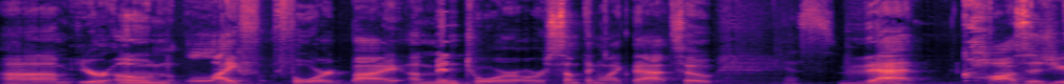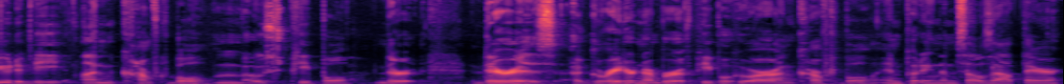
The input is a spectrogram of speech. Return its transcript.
um, your own life forward by a mentor or something like that. So Yes. that causes you to be uncomfortable. Most people, there, there is a greater number of people who are uncomfortable in putting themselves out there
